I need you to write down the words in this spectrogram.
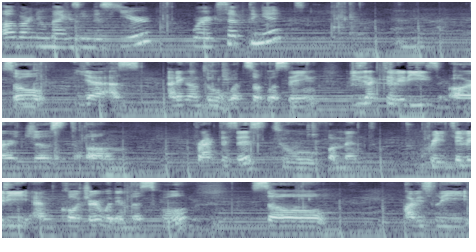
of our new magazine this year, we're accepting it. So, yeah, as adding on to what Soph was saying, these activities are just um, practices to foment creativity and culture within the school. So, obviously,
